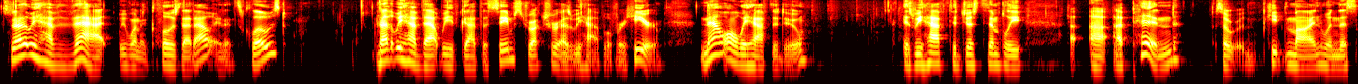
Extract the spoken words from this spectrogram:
So now that we have that, we want to close that out, and it's closed. Now that we have that, we've got the same structure as we have over here. Now all we have to do is we have to just simply uh, uh, append. So keep in mind when this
